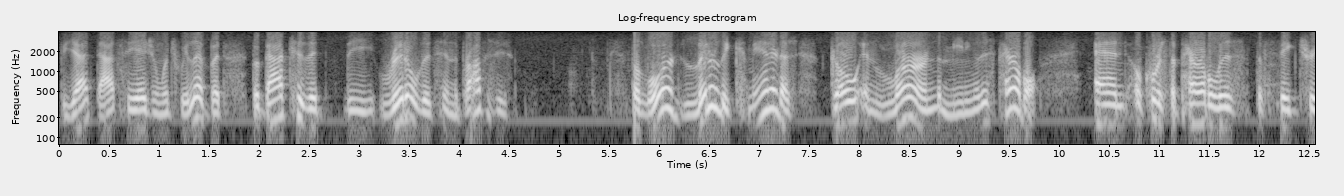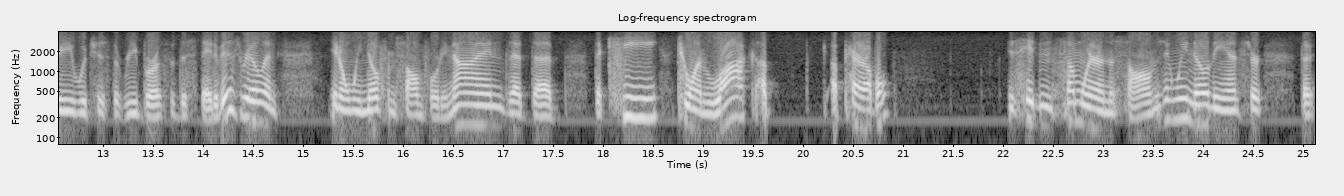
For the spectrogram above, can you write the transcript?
But yet, that's the age in which we live. But but back to the the riddle that's in the prophecies. The Lord literally commanded us go and learn the meaning of this parable. And of course, the parable is the fig tree, which is the rebirth of the state of Israel. And you know, we know from Psalm 49 that the the key to unlock a, a parable is hidden somewhere in the Psalms, and we know the answer. The,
